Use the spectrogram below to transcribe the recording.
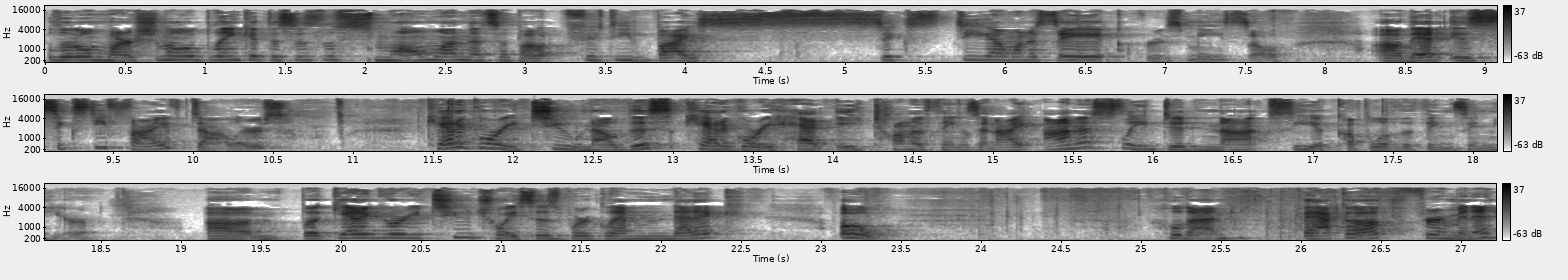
little marshmallow blanket, this is the small one that's about 50 by 60, I want to say. It covers me, so uh, that is $65. Category two, now this category had a ton of things and I honestly did not see a couple of the things in here. Um, but category two choices were Glamnetic. Oh, hold on, back up for a minute.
